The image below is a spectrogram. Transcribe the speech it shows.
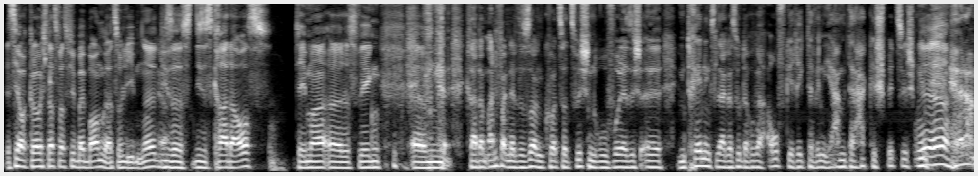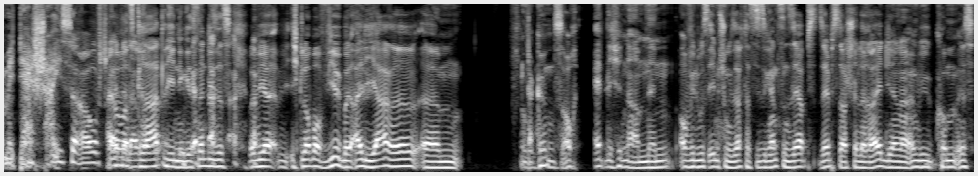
ist ja auch, glaube ich, das, was wir bei Baumgart so lieben, ne? Dieses, dieses geradeaus-Thema, äh, deswegen, ähm, Gerade am Anfang der Saison ein kurzer Zwischenruf, wo er sich äh, im Trainingslager so darüber aufgeregt hat, wenn ja mit der Hacke Spitze spielt. Ja. Hör doch mit der Scheiße auf. Einfach was. Gradliniges, ne? Dieses, weil wir, ich glaube auch wir über all die Jahre, ähm, da können es auch etliche Namen nennen, auch wie du es eben schon gesagt hast, diese ganzen Selbst Selbstdarstellerei, die dann da irgendwie gekommen ist,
